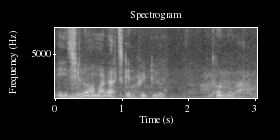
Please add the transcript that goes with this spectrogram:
এই ছিল আমার আজকের ভিডিও। ধন্যবাদ।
